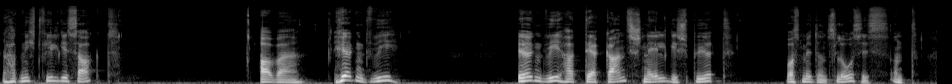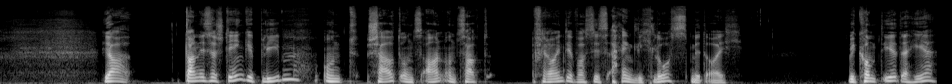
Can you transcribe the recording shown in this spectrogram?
Er hat nicht viel gesagt, aber irgendwie, irgendwie hat der ganz schnell gespürt, was mit uns los ist. Und ja, dann ist er stehen geblieben und schaut uns an und sagt, Freunde, was ist eigentlich los mit euch? Wie kommt ihr daher?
